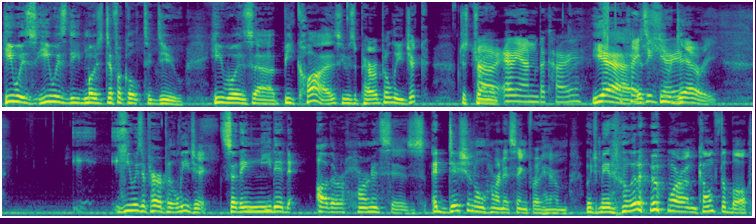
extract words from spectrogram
he was he was the most difficult to do. He was uh, because he was a paraplegic. Just Uh, trying to Ariyon Bakare. yeah, it's Hugh Hugh Derry. Derry. He- He was a paraplegic, so they needed other harnesses, additional harnessing for him, which made it a little bit more uncomfortable.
